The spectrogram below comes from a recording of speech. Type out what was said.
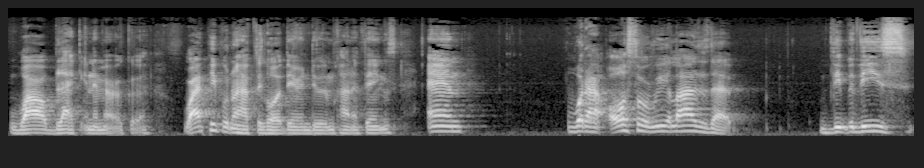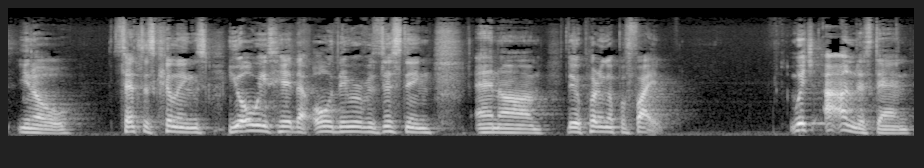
while black in America. White people don't have to go out there and do them kind of things. And what I also realize is that the, these, you know, senseless killings, you always hear that, oh, they were resisting and um, they were putting up a fight. Which I understand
